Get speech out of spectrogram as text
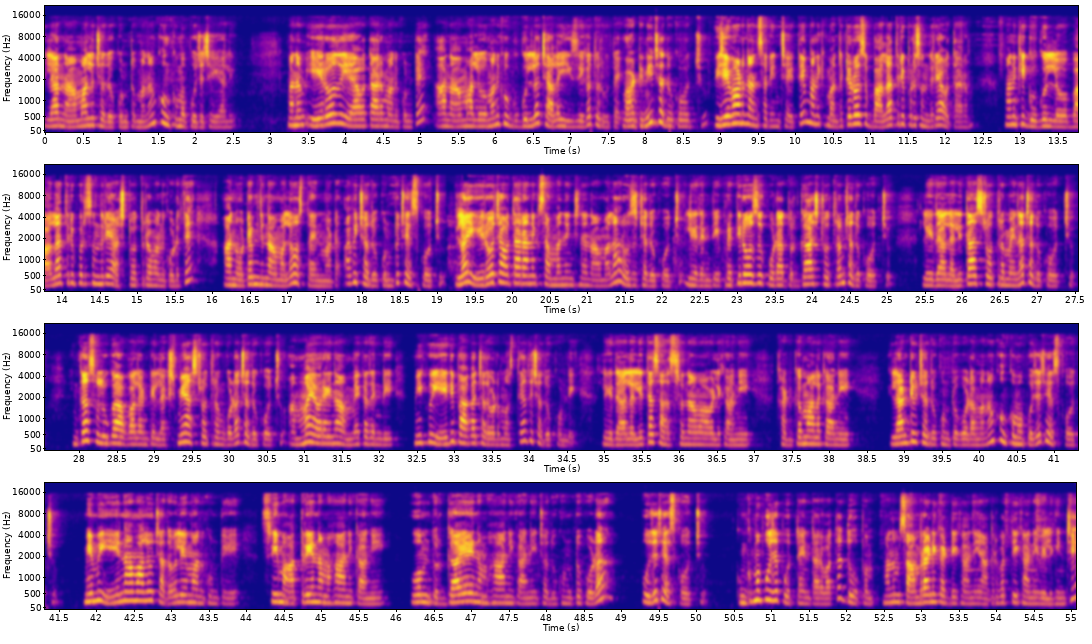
ఇలా నామాలు చదువుకుంటూ మనం కుంకుమ పూజ చేయాలి. మనం ఏ రోజు ఏ అవతారం అనుకుంటే ఆ నామాలు మనకు గూగుల్లో చాలా ఈజీగా దొరుకుతాయి. వాటిని చదువుకోవచ్చు. విజయవాడను అనుసరించి అయితే మనకి మొదటి రోజు బాలా త్రిపుర సుందరి అవతారం. మనకి గూగుల్లో బాలా త్రిపుర సుందరి అష్టోత్తరం అని కొడితే ఆ నూట ఎనిమిది నామాలు వస్తాయన్నమాట. అవి చదువుకుంటూ చేసుకోవచ్చు. ఇలా ఏ రోజు అవతారానికి సంబంధించిన నామాలు ఆ రోజు చదువుకోవచ్చు. లేదంటే ప్రతిరోజు కూడా దుర్గా అష్టోత్తరం చదువుకోవచ్చు. లేదా లలితా స్తోత్రమైనా చదువుకోవచ్చు. ఇంకా సులువుగా అవ్వాలంటే లక్ష్మీ అష్టోత్తరం కూడా చదువుకోవచ్చు. అమ్మ ఎవరైనా అమ్మే కదండి. మీకు ఏది బాగా చదవడం వస్తే అది చదువుకోండి. లేదా లలిత సహస్రనామావళి కానీ ఖడ్గమాల కానీ ఇలాంటివి చదువుకుంటూ కూడా మనం కుంకుమ పూజ చేసుకోవచ్చు. మేము ఏ నామాలు చదవలేము అనుకుంటే శ్రీ మాత్రే నమ అని కానీ ఓం దుర్గాయ నమ అని కానీ చదువుకుంటూ కూడా పూజ చేసుకోవచ్చు. కుంకుమ పూజ పూర్తయిన తర్వాత ధూపం మనం సాంబ్రాణి కడ్డీ కానీ అగరబత్తి కానీ వెలిగించి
